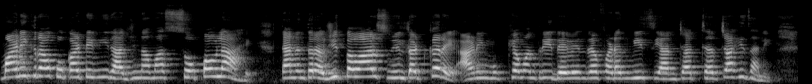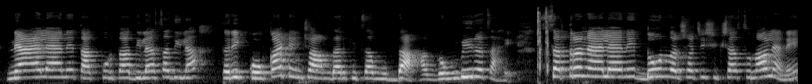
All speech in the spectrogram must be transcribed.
माणिकराव कोकाटेंनी राजीनामा सोपवला आहे. त्यानंतर अजित पवार सुनील तटकरे आणि मुख्यमंत्री देवेंद्र फडणवीस यांच्यात चर्चाही झाली. न्यायालयाने तात्पुरता दिलासा दिला तरी कोकाटेंच्या आमदारकीचा मुद्दा हा गंभीरच आहे. सत्र न्यायालयाने दोन वर्षाची शिक्षा सुनावल्याने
